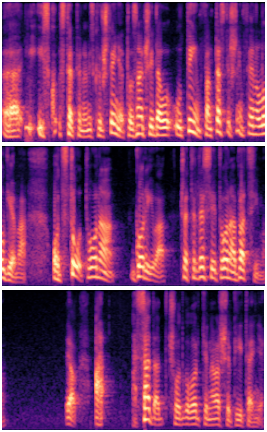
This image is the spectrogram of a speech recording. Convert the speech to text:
E, isko, stepenom iskorištenja. To znači da u, u tim fantastičnim tehnologijama od 100 tona goriva 40 tona bacimo. Jel? A, a sada ću odgovoriti na vaše pitanje.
